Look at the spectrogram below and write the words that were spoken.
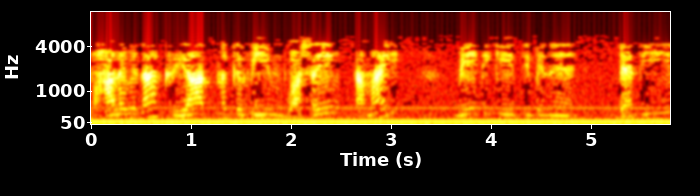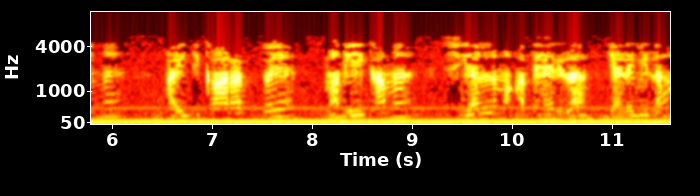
පහළ වෙලා ක්‍රියාත්මක වීම වශයෙන් තමයි මේ ටිකේ තිබෙන බැඳීම අයිතිකාරත්වය මගේකම සියල්ලම අතහැරිලා ගැලවිලා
